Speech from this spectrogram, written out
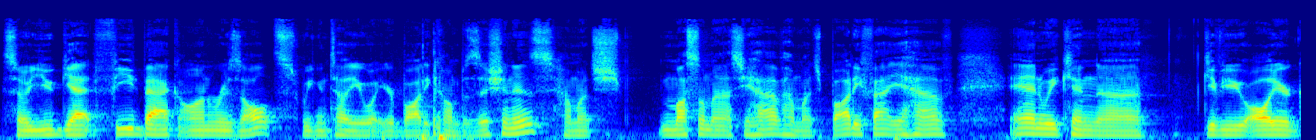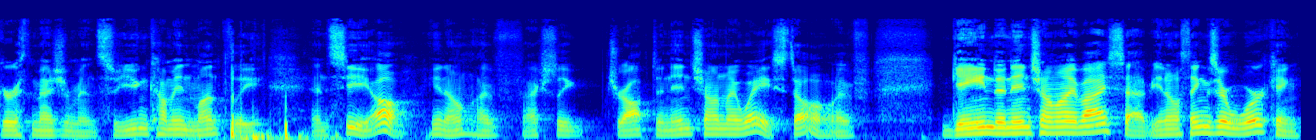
So you get feedback on results. We can tell you what your body composition is how much muscle mass you have how much body fat you have and we can uh, give you all your girth measurements. So you can come in monthly and see oh you know i've actually dropped an inch on my waist. Oh i've gained an inch on my bicep. You know things are working.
